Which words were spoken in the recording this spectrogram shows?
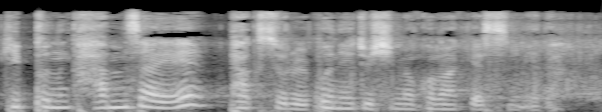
깊은 감사의 박수를 보내주시면 고맙겠습니다.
